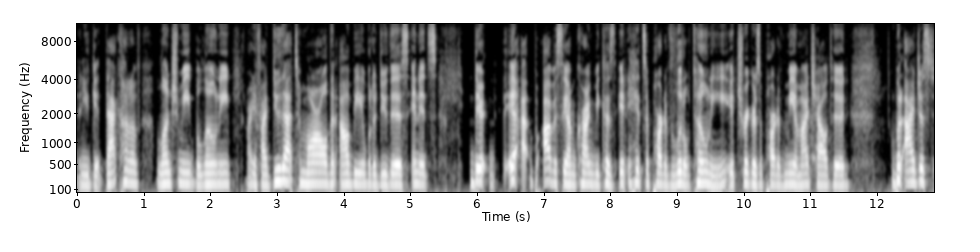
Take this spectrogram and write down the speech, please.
and you get that kind of lunch meat, bologna. All right, if I do that tomorrow, then I'll be able to do this. And it's, there it, obviously i'm crying because it hits a part of little toni it triggers a part of me and my childhood but I just,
